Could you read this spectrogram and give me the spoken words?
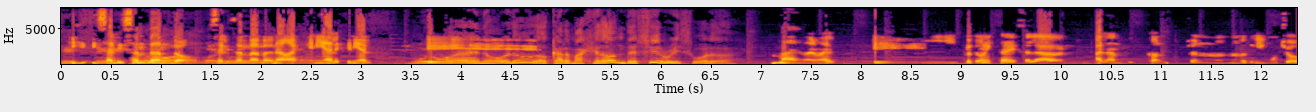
y, y salís andando, y salís andando. No, es genial, es genial. Muy Eh, bueno, boludo. Carmagedón de Series, boludo. Mal, mal, mal. El protagonista es Alan, Alan Rickon. Yo no, lo tenía mucho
